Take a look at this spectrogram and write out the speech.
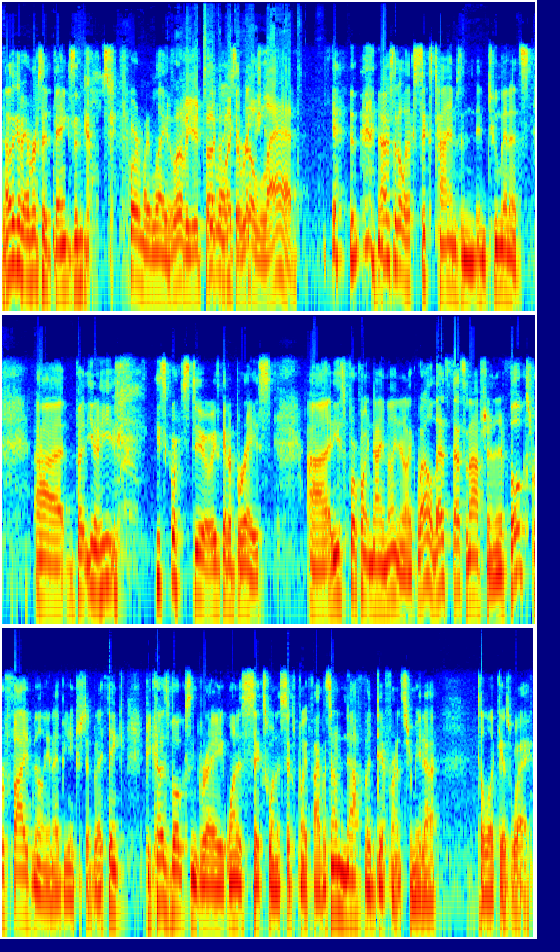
I don't think I've ever said bangs in goals before in my life. I love it. You're talking like, so, a real lad. yeah, now I've said it like six times in, in two minutes. Uh, but you know he he scores two. He's got a brace, uh, and he's four point nine million. You're like, well, that's that's an option. And if Vokes were five million, I'd be interested. But I think because Vokes and Gray, one is six, one is six point five. It's not enough of a difference for me to to look his way.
